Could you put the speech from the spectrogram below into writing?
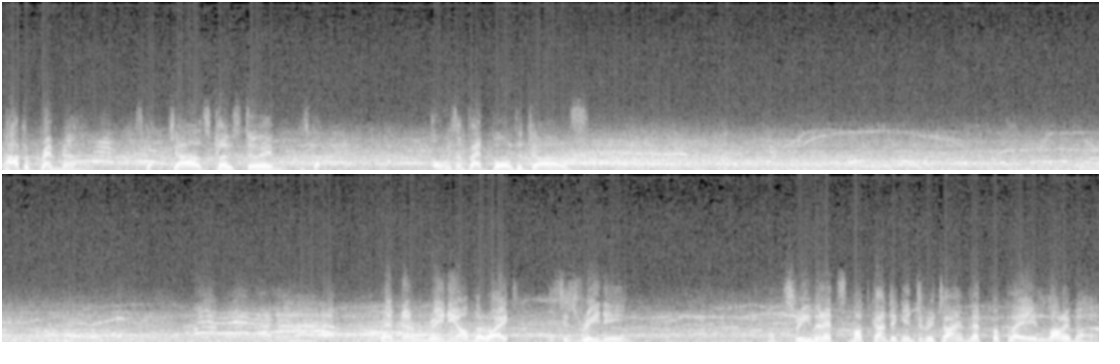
Now to Bremner. He's got Giles close to him. He's got always a bad ball to Giles. Bremner, Reaney on the right. This is Reaney. At three minutes, not counting injury time, left for play, Lorimer.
